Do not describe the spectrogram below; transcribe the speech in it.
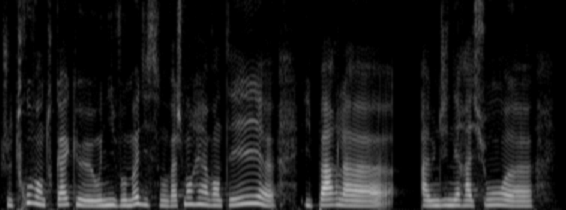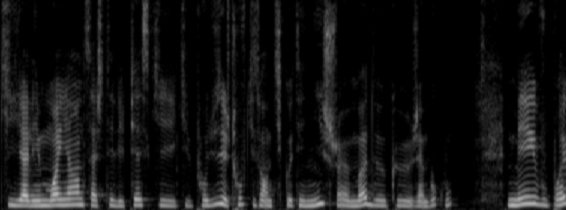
je trouve en tout cas qu'au niveau mode, ils sont vachement réinventés. ils parlent à, une génération qui a les moyens de s'acheter les pièces qu'ils produisent et je trouve qu'ils ont un petit côté niche euh, mode que j'aime beaucoup. Mais vous pourrez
